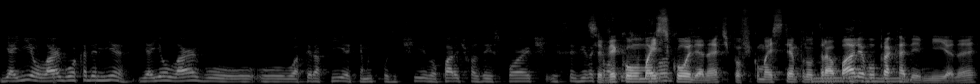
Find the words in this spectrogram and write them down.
E aí eu largo a academia, e aí eu largo o, o, a terapia, que é muito positiva, eu paro de fazer esporte, e você vira Você vê como uma escolha, né? Tipo, eu fico mais tempo no trabalho, eu vou pra uhum. academia, né?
